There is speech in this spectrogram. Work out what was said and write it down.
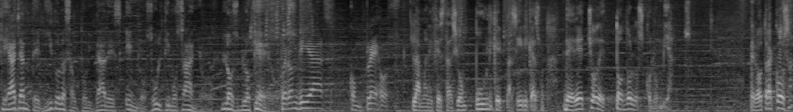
que hayan tenido las autoridades en los últimos años, los bloqueos. Fueron días complejos. La manifestación pública y pacífica es un derecho de todos los colombianos. Pero otra cosa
